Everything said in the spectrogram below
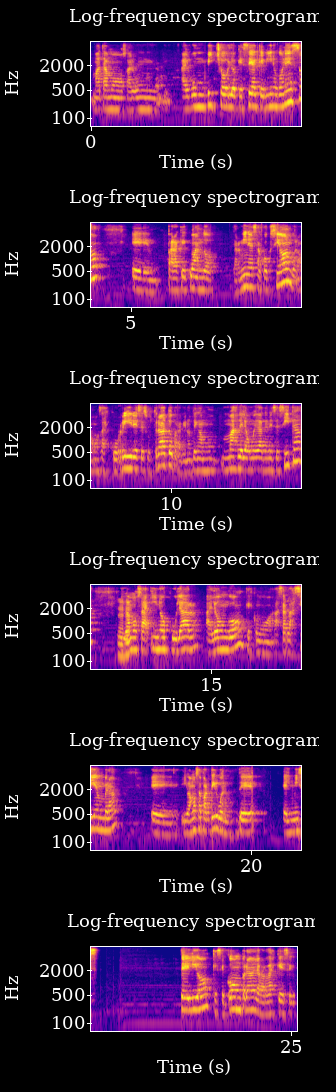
matamos algún, algún bicho, lo que sea que vino con eso, eh, para que cuando termine esa cocción, bueno, vamos a escurrir ese sustrato para que no tenga más de la humedad que necesita, y vamos a inocular al hongo, que es como hacer la siembra, eh, y vamos a partir, bueno, de el micelio que se compra, la verdad es que se,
